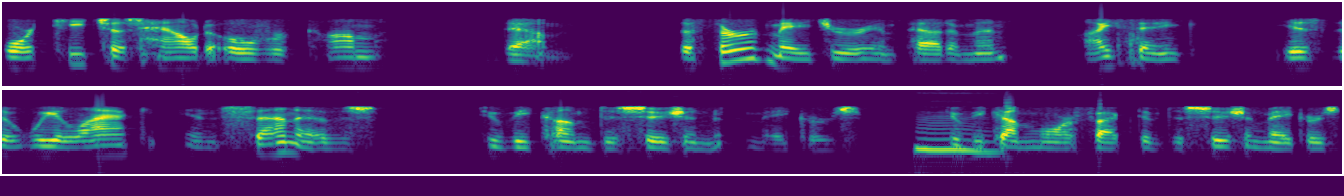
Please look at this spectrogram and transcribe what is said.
or teach us how to overcome them. The third major impediment, I think, is that we lack incentives to become decision makers, mm. to hmm. become more effective decision makers.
